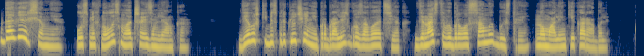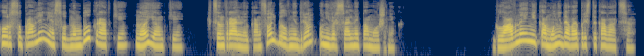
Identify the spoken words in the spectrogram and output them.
«Доверься мне», — усмехнулась младшая землянка. Девушки без приключений пробрались в грузовой отсек, где Настя выбрала самый быстрый, но маленький корабль. Курс управления судном был краткий, но емкий. В центральную консоль был внедрен универсальный помощник. Главное, никому не давай пристыковаться.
